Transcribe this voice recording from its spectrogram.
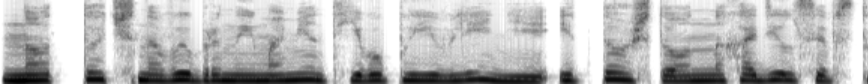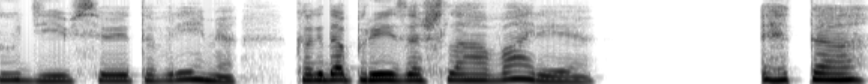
Но точно выбранный момент его появления и то, что он находился в студии все это время, когда произошла авария... Это...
